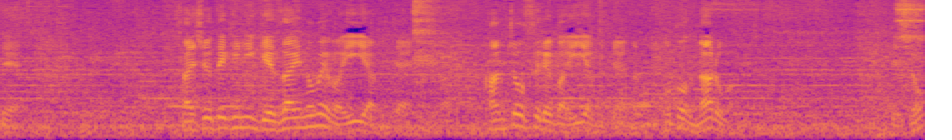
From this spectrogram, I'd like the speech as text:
て最終的に下剤飲めばいいやみたいなさ干潮すればいいやみたいなことになるわけ。でしょ？う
